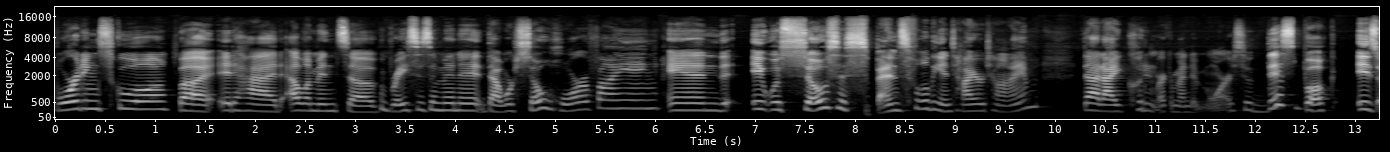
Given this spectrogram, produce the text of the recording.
boarding school but it had elements of racism in it that were so horrifying and it was so suspenseful the entire time that I couldn't recommend it more. So this book is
